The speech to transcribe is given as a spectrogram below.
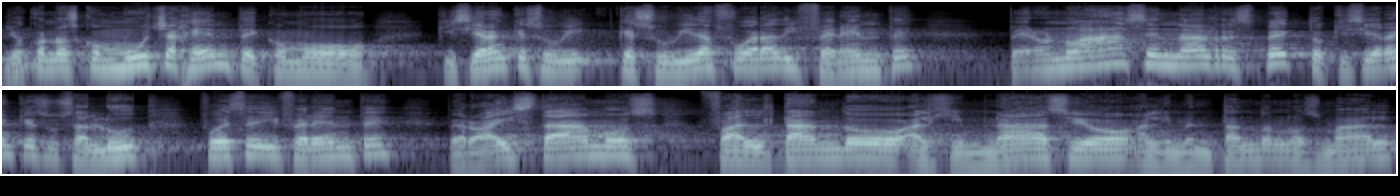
Yo conozco mucha gente como quisieran que su, que su vida fuera diferente, pero no hacen nada al respecto. Quisieran que su salud fuese diferente, pero ahí estamos faltando al gimnasio, alimentándonos mal,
